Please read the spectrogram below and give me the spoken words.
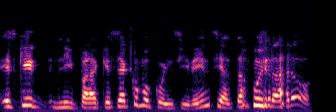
es que ni para que sea como coincidencia, está muy raro.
